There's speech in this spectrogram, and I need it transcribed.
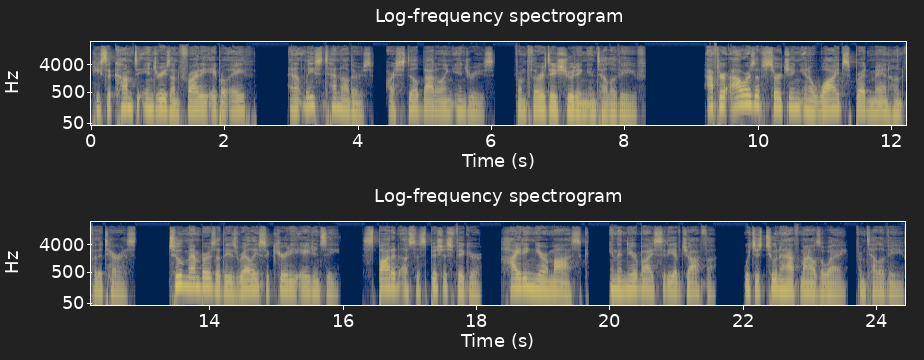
He succumbed to injuries on Friday, April 8th, and at least 10 others are still battling injuries from Thursday's shooting in Tel Aviv. After hours of searching in a widespread manhunt for the terrorist, two members of the Israeli Security Agency spotted a suspicious figure hiding near a mosque in the nearby city of Jaffa, which is two and a half miles away from Tel Aviv.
